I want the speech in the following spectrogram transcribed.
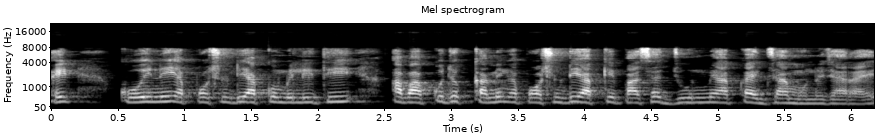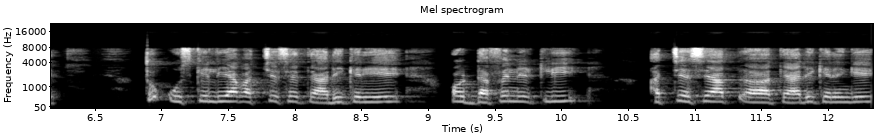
राइट कोई नई अपॉर्चुनिटी आपको मिली थी, अब आपको जो कमिंग अपॉर्चुनिटी आपके पास है, जून में आपका एग्ज़ाम होने जा रहा है। तो उसके लिए आप अच्छे से तैयारी करिए और डेफिनेटली अच्छे से आप तैयारी करेंगे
